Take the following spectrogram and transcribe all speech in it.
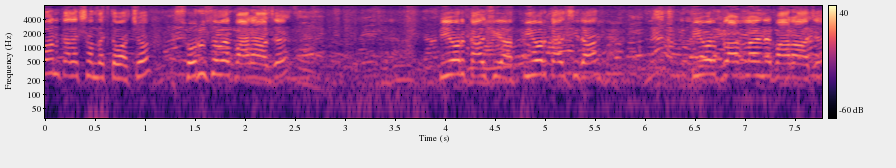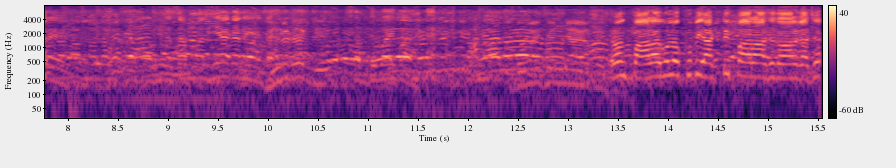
one collection দেখতে পাচ্ছ। সরু সবের পাড়া আছে। পিওর কালচিরা পিওর কালচিরা। পিওর ব্লাড লাইনের পাড়া আছে। এবং পাড়াগুলো খুবই অ্যাক্টিভ পাড়া আছে তাদের কাছে।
